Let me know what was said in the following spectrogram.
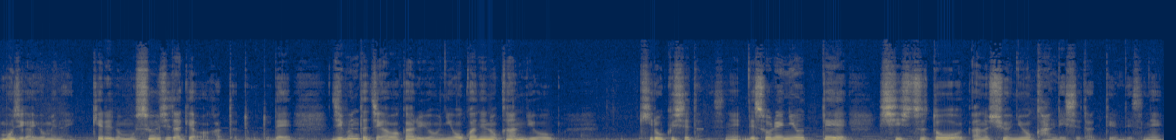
文字が読めない。けれども数字だけは分かったってことで自分たちが分かるようにお金の管理を記録してたんですね。でそれによって支出とあの収入を管理してたっていうんですね。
